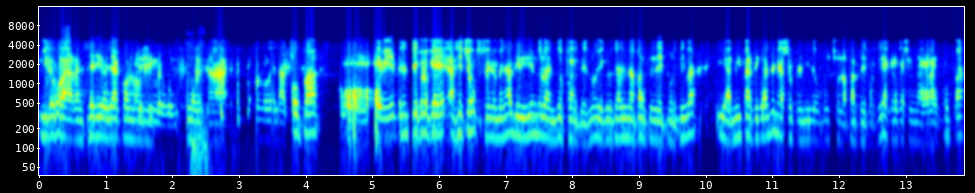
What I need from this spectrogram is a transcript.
Y luego, ahora en serio, ya con lo, de, la, con lo de la Copa, eh, evidentemente yo creo que has hecho fenomenal dividiéndola en dos partes, ¿no? Yo creo que hay una parte deportiva y a mí particularmente me ha sorprendido mucho la parte deportiva. Creo que ha sido una gran Copa,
